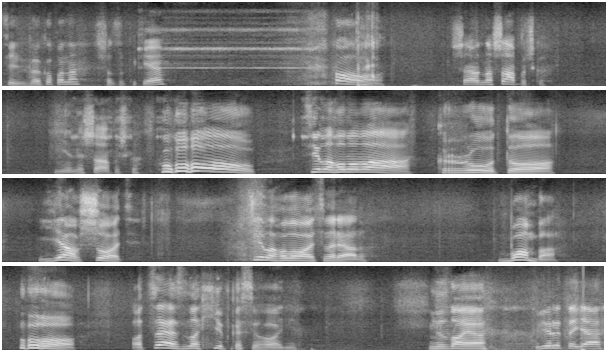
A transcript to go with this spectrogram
Ціль викопана. Що це таке? О! Ще одна шапочка. Ні, не шапочка. Хо-хо! Ціла голова! Круто! Я в шоці! Ціла голова від снаряду. Бомба! О! Оце знахідка сьогодні. Не знаю, вірите, я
